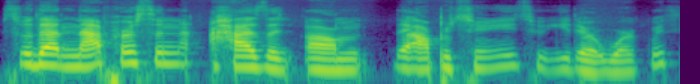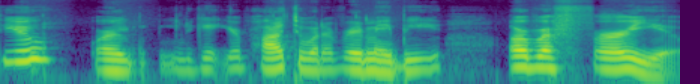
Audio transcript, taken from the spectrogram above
So that that person has a, um, the opportunity to either work with you or get your product or whatever it may be, or refer you.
